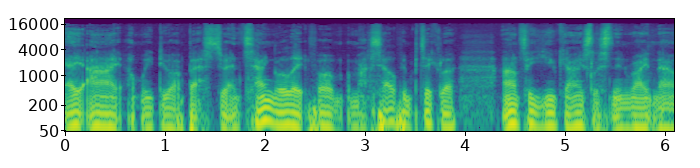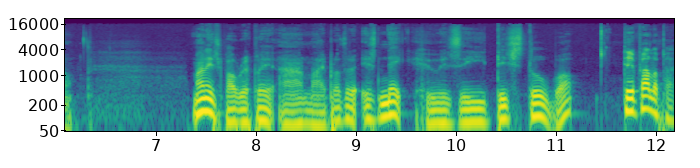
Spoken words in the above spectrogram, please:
AI and we do our best to entangle it for myself in particular and for you guys listening right now. My name's Paul Ripley and my brother is Nick, who is the digital what? Developer.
